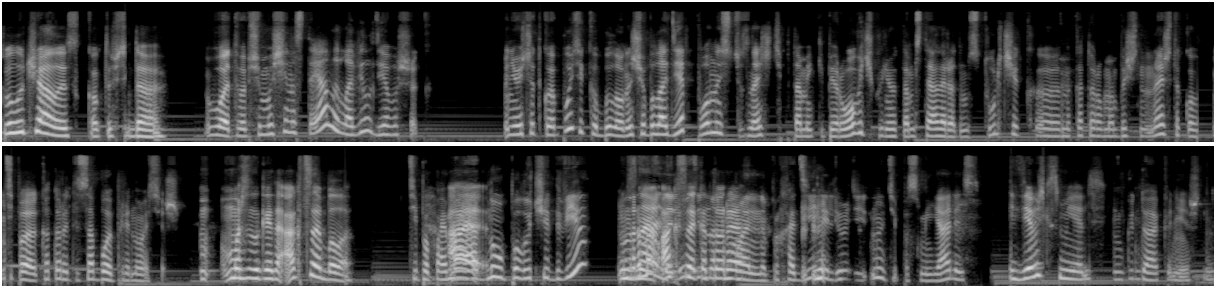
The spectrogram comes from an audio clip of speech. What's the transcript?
получалось как-то всегда. Вот, в общем, мужчина стоял и ловил девушек. У него еще такое пузико было, он еще был одет полностью, значит, типа там экипировочка, у него там стоял рядом стульчик, э, на котором обычно, знаешь, такой, типа, который ты с собой приносишь. Может, это какая-то акция была? Типа, поймай А- одну, получи две. Не знаю, акция, люди которая... нормально проходили, люди, ну, типа, смеялись. И девочки смеялись. Ну, да, конечно.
